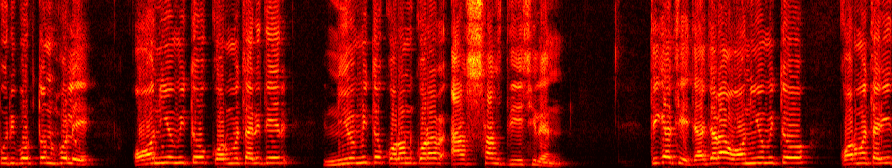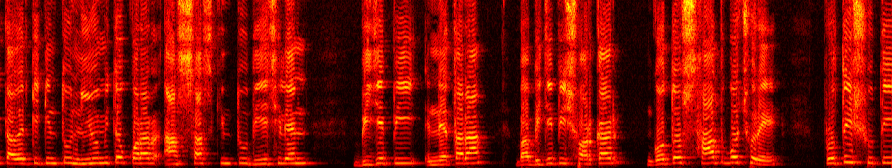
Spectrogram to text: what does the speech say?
পরিবর্তন হলে অনিয়মিত কর্মচারীদের নিয়মিতকরণ করার আশ্বাস দিয়েছিলেন। ঠিক আছে, যা যারা অনিয়মিত কর্মচারী, তাদেরকে কিন্তু নিয়মিত করার আশ্বাস কিন্তু দিয়েছিলেন বিজেপি নেতারা বা বিজেপি সরকার। গত সাত বছরে প্রতিশ্রুতি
